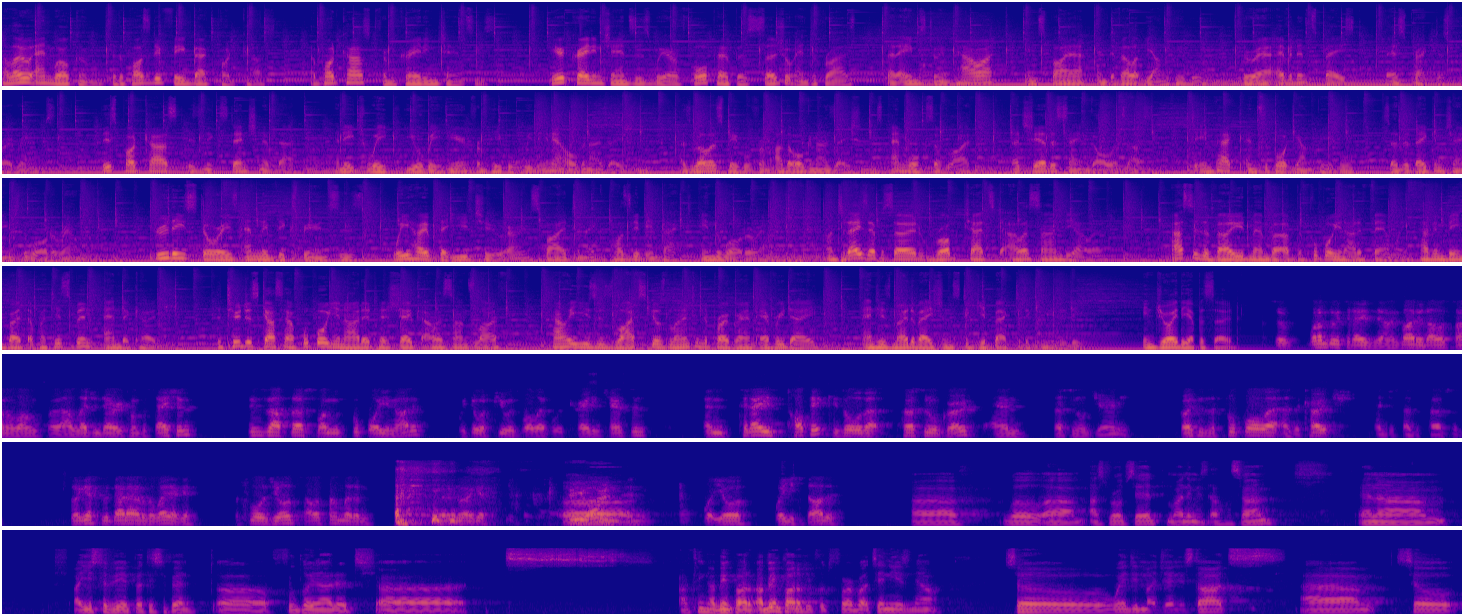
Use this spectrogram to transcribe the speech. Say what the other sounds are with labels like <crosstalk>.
Hello and welcome to the Positive Feedback Podcast, a podcast from Creating Chances. Here at Creating Chances, we are a for purpose social enterprise that aims to empower, inspire, and develop young people through our evidence based best practice programs. This podcast is an extension of that, and each week you will be hearing from people within our organisation, as well as people from other organisations and walks of life that share the same goal as us to impact and support young people so that they can change the world around them. Through these stories and lived experiences, we hope that you too are inspired to make a positive impact in the world around you. On today's episode, Rob chats to Al Hassan Diallo. As is a valued member of the Football United family, having been both a participant and a coach. The two discuss how Football United has shaped Al Hassan's life, how he uses life skills learned in the program every day, and his motivations to give back to the community. Enjoy the episode. So what I'm doing today is I invited Al Hassan along for our legendary conversation. This is our first one with Football United. We do a few as well over with Creating Chances. And today's topic is all about personal growth and personal journey, both as a footballer, as a coach, and just as a person. So I guess with that out of the way, I guess the floor is yours. Al Hassan, let him, let him know, I guess, who you are and, and what your, where you started. Uh, well, um, as Rob said, my name is Al Hassan and um, I used to be a participant of uh, Football United. Uh, I think I've been part of I've been part of it for about ten years now. So where did my journey start? Um, so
